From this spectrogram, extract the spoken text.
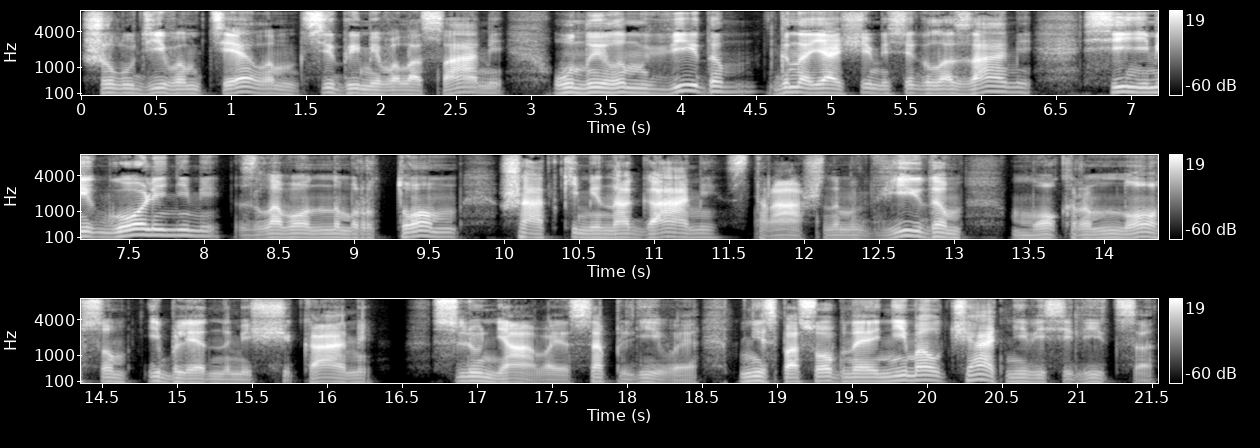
шелудивым телом, седыми волосами, унылым видом, гноящимися глазами, синими голенями, зловонным ртом, шаткими ногами, страшным видом, мокрым носом и бледными щеками слюнявая, сопливая, неспособная ни молчать, ни веселиться,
